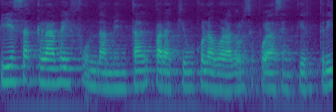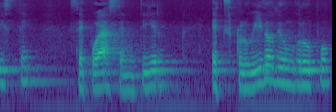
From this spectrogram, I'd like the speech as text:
pieza clave y fundamental para que un colaborador se pueda sentir triste, se pueda sentir excluido de un grupo,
